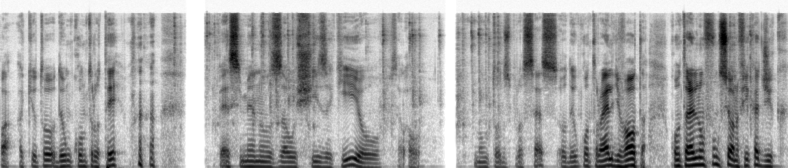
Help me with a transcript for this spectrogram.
Opa, aqui eu tô, dei um Ctrl T. PS-AUX aqui, ou sei lá, não todos os processos. Eu dei um Ctrl L de volta. Ctrl L não funciona, fica a dica.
